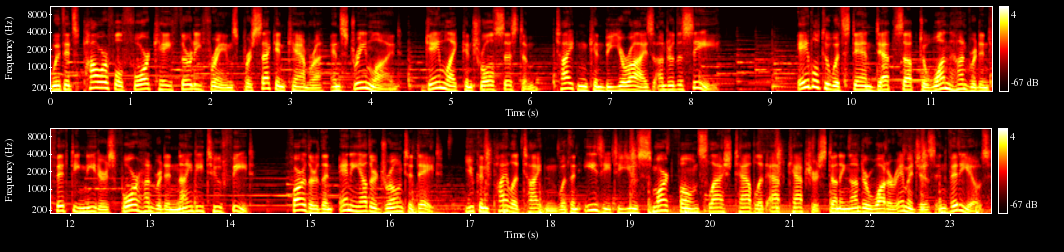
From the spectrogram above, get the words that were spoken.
With its powerful 4K 30 frames per second camera and streamlined, game-like control system, Titan can be your eyes under the sea. Able to withstand depths up to 150 meters 492 feet, farther than any other drone to date, you can pilot Titan with an easy-to-use smartphone slash tablet app capture stunning underwater images and videos,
